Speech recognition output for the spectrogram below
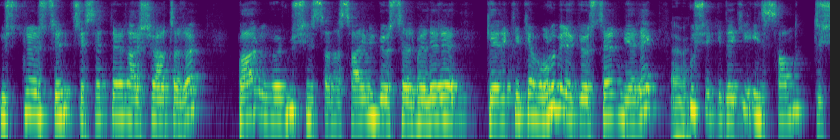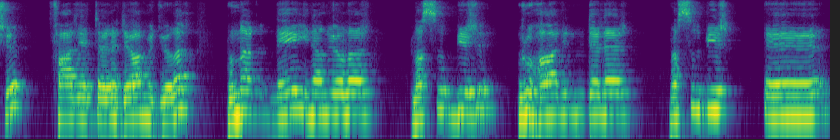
üstüne üstelik cesetlerini aşağı atarak bari ölmüş insana saygı göstermeleri gerekirken onu bile göstermeyerek Evet. bu şekildeki insanlık dışı faaliyetlerine devam ediyorlar. Bunlar neye inanıyorlar? Nasıl bir ruh halindeler? Nasıl bir e,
